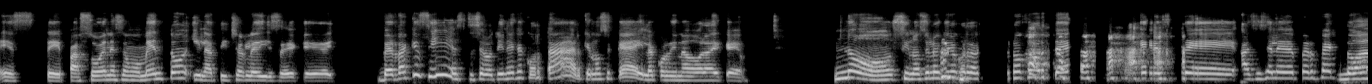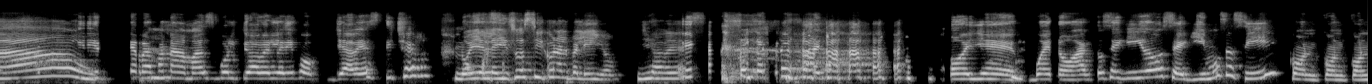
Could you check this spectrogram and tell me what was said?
este, pasó en ese momento y la teacher le dice que, ¿verdad que sí? Este, se lo tiene que cortar, que no sé qué. Y la coordinadora de que, no, si no se lo quiere cortar, lo corte. este, así se le ve perfecto. Wow. Y que Rafa nada más volteó a ver y le dijo, ¿ya ves, teacher? No, Oye, le hizo así con el pelillo. ¿Ya ves? Oye, bueno, acto seguido, seguimos así con, con, con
